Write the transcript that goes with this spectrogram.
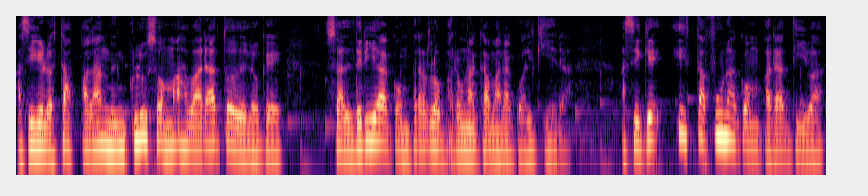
así que lo estás pagando incluso más barato de lo que saldría a comprarlo para una cámara cualquiera. Así que esta fue una comparativa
